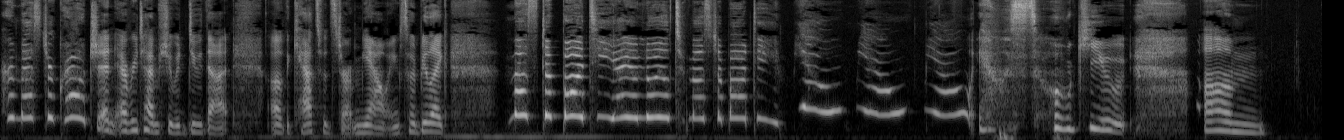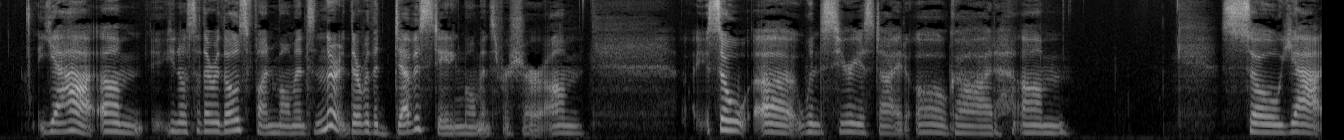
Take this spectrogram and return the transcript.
her master Crouch." And every time she would do that, uh, the cats would start meowing. So it'd be like, "Master Barty, I am loyal to Master Barty." Meow, meow, meow. It was so cute. Um, yeah, um, you know, so there were those fun moments, and there there were the devastating moments for sure. Um, so uh, when Sirius died, oh God. Um, so yeah,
